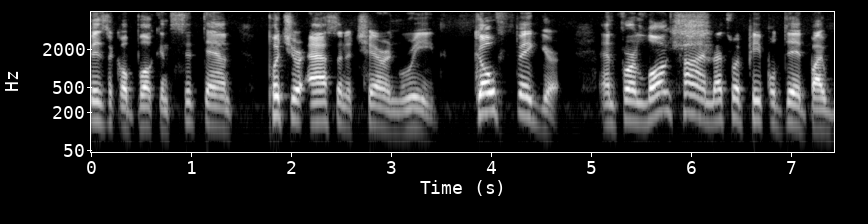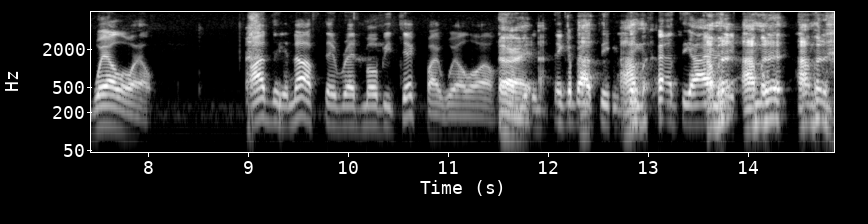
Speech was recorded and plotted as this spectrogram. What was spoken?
physical book and sit down, put your ass in a chair and read. Go figure. And for a long time, that's what people did by whale oil. Oddly enough, they read Moby Dick by whale oil. All right. Think about the I'm, think about the irony. I'm gonna I'm gonna I'm gonna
